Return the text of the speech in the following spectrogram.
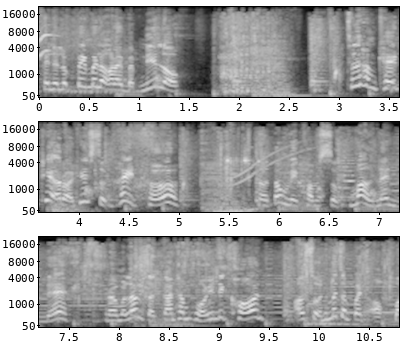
เพนเนลปี้ไม่ลองอะไรแบบนี้หรอกฉันจะทำเค้กที่อร่อยที่สุดให้เธอ เธอต้องมีความสุขมากแน่ๆ เรามาเริ่มจากการทำหัวยูนิคอร์น เอาส่วนที่ไม่จำเป็นออกไป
